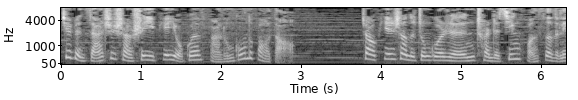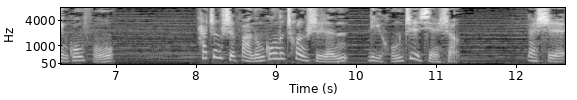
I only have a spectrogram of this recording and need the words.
这本杂志上是一篇有关法轮功的报道，照片上的中国人穿着金黄色的练功服。他正是法轮功的创始人李洪志先生。那时，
